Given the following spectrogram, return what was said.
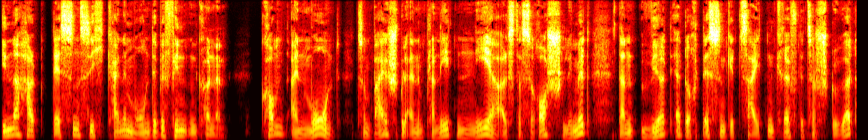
innerhalb dessen sich keine Monde befinden können. Kommt ein Mond zum Beispiel einem Planeten näher als das Roche-Limit, dann wird er durch dessen Gezeitenkräfte zerstört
